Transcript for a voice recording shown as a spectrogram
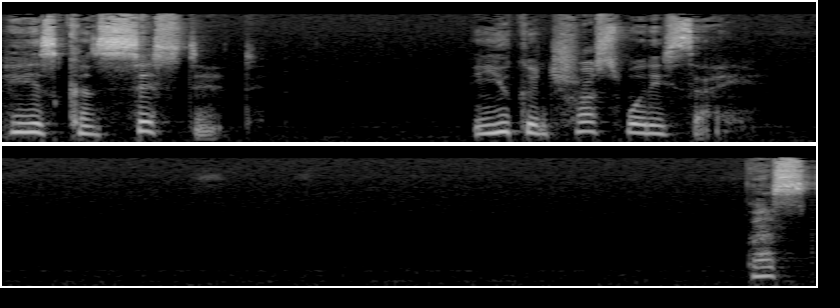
He is consistent. You can trust what He say. That's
